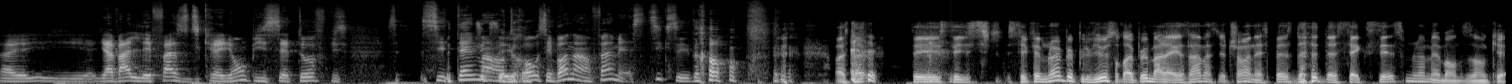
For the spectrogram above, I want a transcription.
euh, il, avale les faces du crayon, puis il s'étouffe, puis c'est tellement drôle. C'est bon enfant, mais c'est que c'est drôle? ces films-là un peu plus vieux sont un peu malaisants parce qu'il y a toujours une espèce de, sexisme, là, mais bon, disons que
